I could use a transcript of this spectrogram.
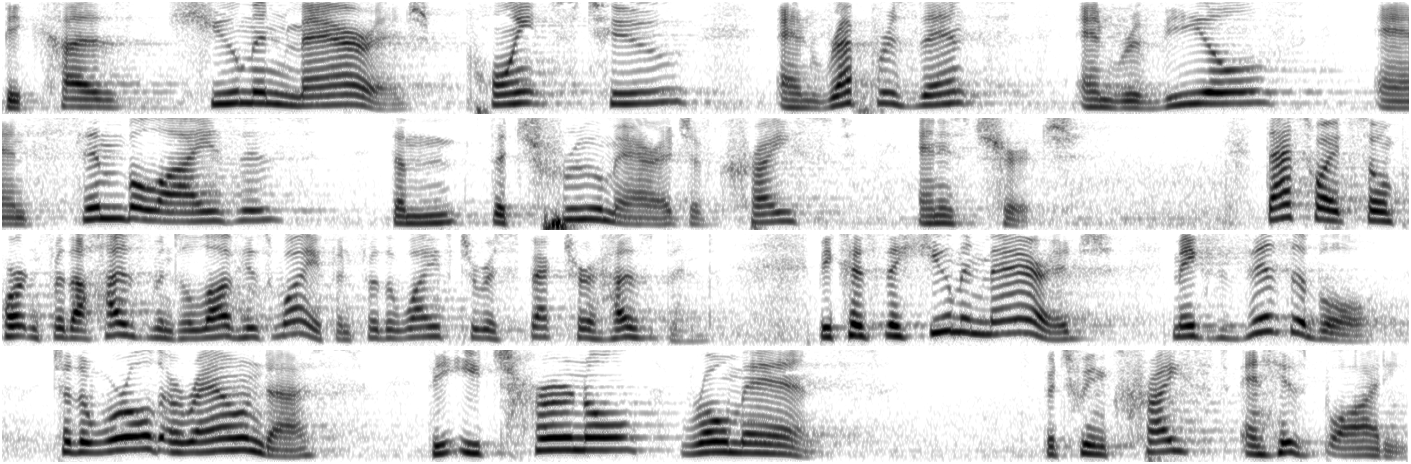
Because human marriage points to and represents and reveals and symbolizes the, the true marriage of Christ and his church. That's why it's so important for the husband to love his wife and for the wife to respect her husband. Because the human marriage makes visible to the world around us the eternal romance between Christ and his body.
